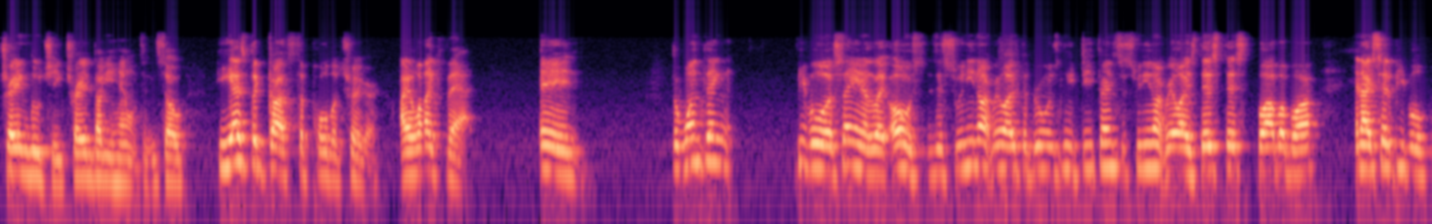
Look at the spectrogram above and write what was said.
trading Lucic, trading Dougie Hamilton. So he has the guts to pull the trigger. I like that. And the one thing people are saying is like, oh, does Sweeney not realize the Bruins need defense? Does Sweeney not realize this, this, blah, blah, blah? And I said to people,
